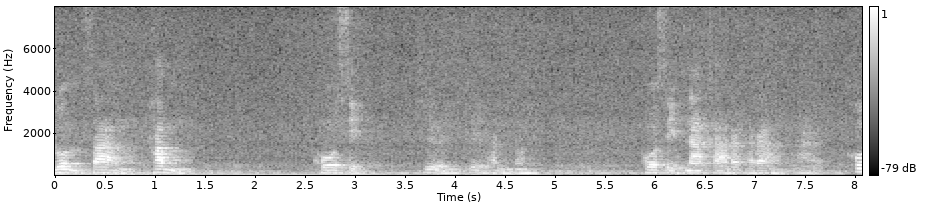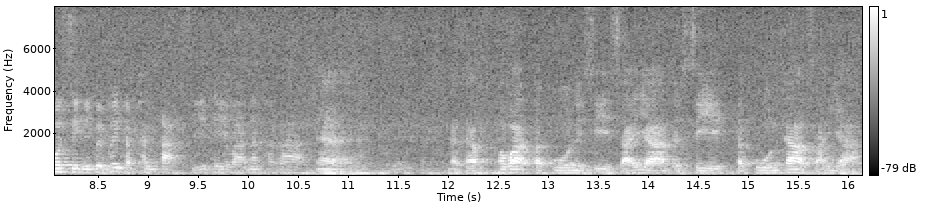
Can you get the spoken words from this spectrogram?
ร่วมสร้างถ้ำโคสิตชื่อชื่อท่านเนาะโคสิตนาคารัคราชอ่าโคสิตนี่เป็นเพื่อนกับพันตะสีเทวานาคราชอ่า นะครับ เพราะว่าตระกูลสี่สายยานสี่ตระกูลเก้าสายยาน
